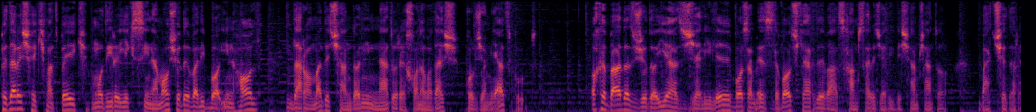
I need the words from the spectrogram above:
پدرش حکمت بیک مدیر یک سینما شده ولی با این حال درآمد چندانی نداره خانوادش پرجمعیت بود. آخه بعد از جدایی از جلیله بازم ازدواج کرده و از همسر جدیدش هم چند تا بچه داره.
